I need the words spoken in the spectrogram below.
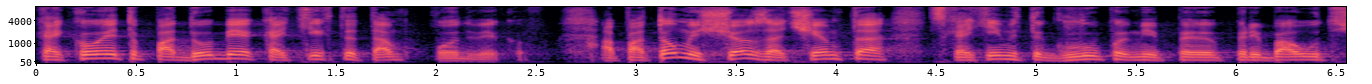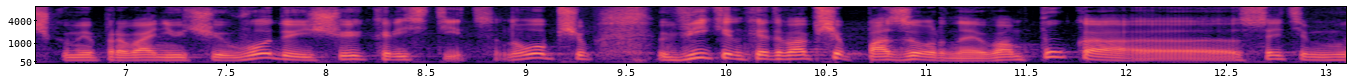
какое-то подобие каких-то там подвигов. А потом еще зачем-то с какими-то глупыми прибауточками про вонючую воду еще и креститься. Ну, в общем, викинг это вообще позорная вампука, э, с этим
